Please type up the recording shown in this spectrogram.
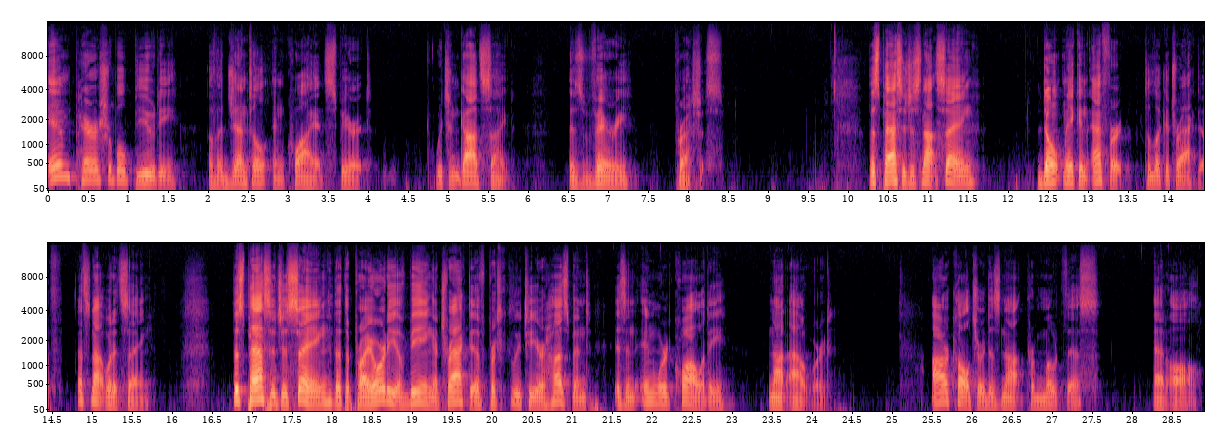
imperishable beauty of a gentle and quiet spirit, which in God's sight is very precious. This passage is not saying, don't make an effort to look attractive. That's not what it's saying. This passage is saying that the priority of being attractive, particularly to your husband, is an inward quality, not outward. Our culture does not promote this at all,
